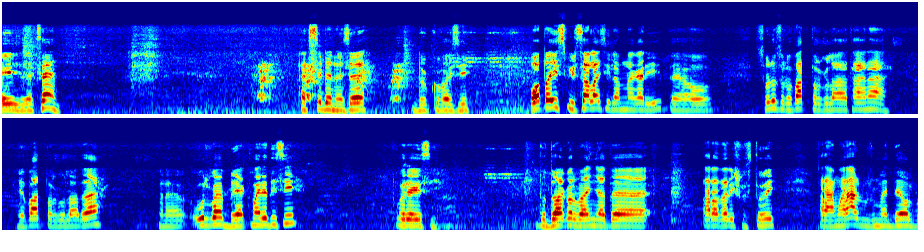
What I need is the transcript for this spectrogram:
এই যে দেখছেন? অ্যাক্সিডেন্ট হয়েছে, দুঃখ পাইছি। অত স্পিড চালাইছিলাম না গাড়ি তো ছোটো ছোটো পাথরগুলা থাকে না, সেই পাথরগুলা দা মানে উর্বারে ব্রেক মারে দিছি, পড়ে গেছি। তো দোয়া করবেন যাতে তাড়াতাড়ি সুস্থ হই, আর আমার আর মধ্যে অল্প।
